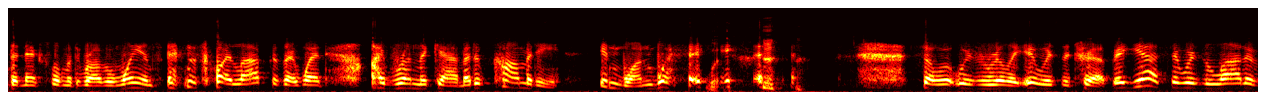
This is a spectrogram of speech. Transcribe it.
the next one with Robin Williams. And so I laughed because I went, I've run the gamut of comedy in one way. so it was really, it was a trip. But yes, there was a lot of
